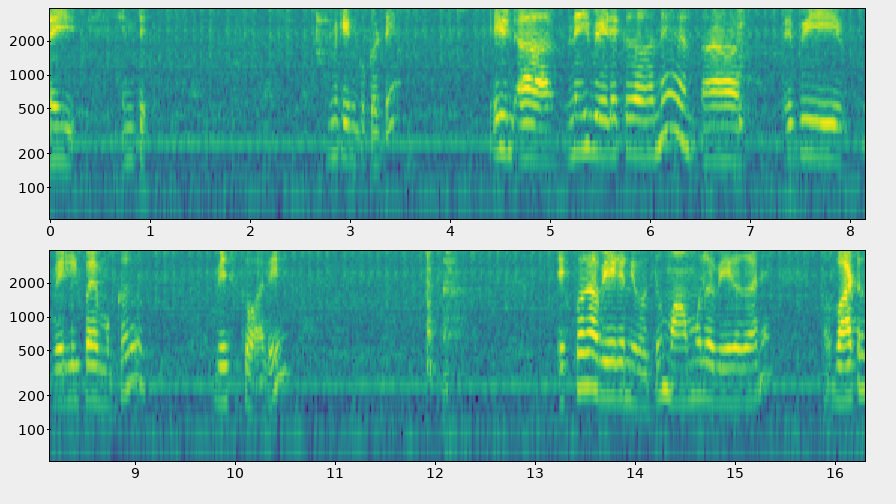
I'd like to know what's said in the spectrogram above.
నెయ్యి ఇంతే. మీకు ఇంకొకటి నెయ్యి వేడెక్కగానే ఇవి వెల్లుల్లిపాయ ముక్కలు వేసుకోవాలి. ఎక్కువగా వేగనివ్వద్దు మామూలుగా వేగగానే వాటర్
